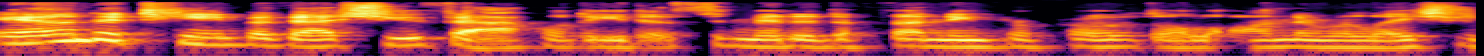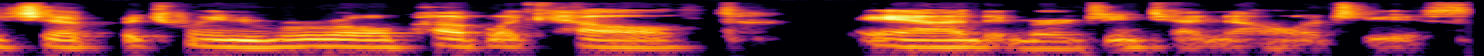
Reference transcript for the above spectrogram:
and a team of SU faculty that submitted a funding proposal on the relationship between rural public health and emerging technologies.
